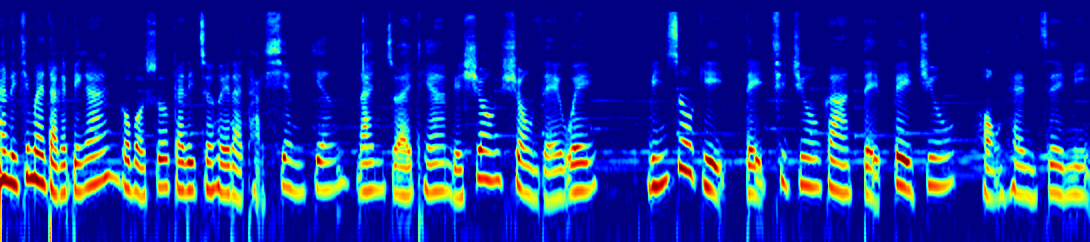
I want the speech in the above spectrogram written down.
向你今麦大家平安，我无师甲你做伙来读圣经，咱做来听默想上帝话。民数记第七章甲第八章奉献祭物。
